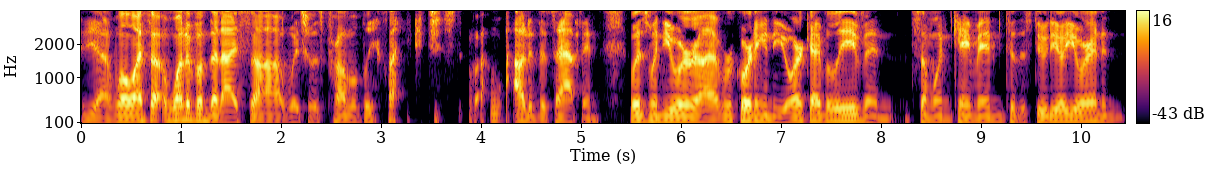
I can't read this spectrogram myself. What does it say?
yeah. Well, I thought one of them that I saw, which was probably like, just how did this happen, was when you were uh, recording in New York, I believe, and someone came into the studio you were in and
